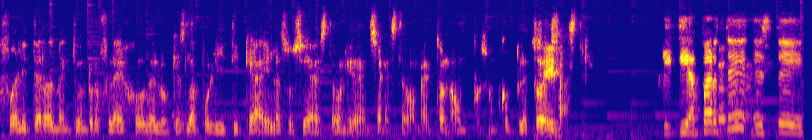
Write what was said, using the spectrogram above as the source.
fue literalmente un reflejo de lo que es la política y la sociedad estadounidense en este momento, ¿no? Pues un completo desastre. Y, y aparte, este,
